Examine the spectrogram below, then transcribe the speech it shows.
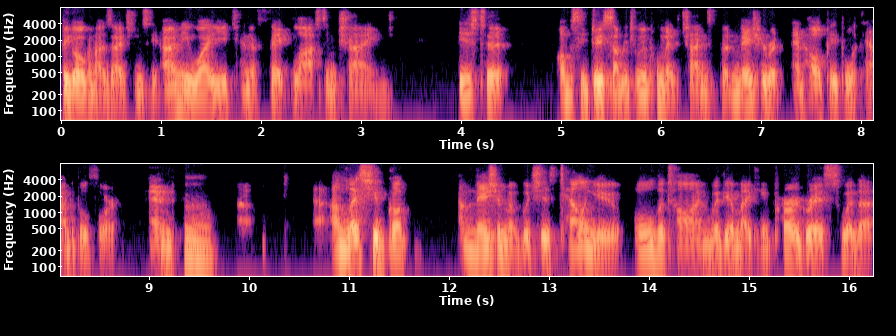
big organisations, the only way you can affect lasting change is to obviously do something to implement the change, but measure it and hold people accountable for it. And mm. unless you've got a measurement which is telling you all the time whether you're making progress, whether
